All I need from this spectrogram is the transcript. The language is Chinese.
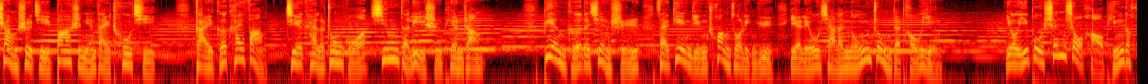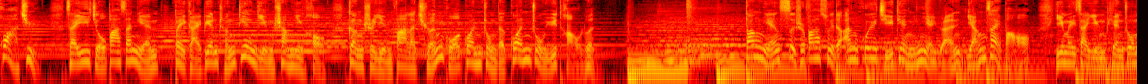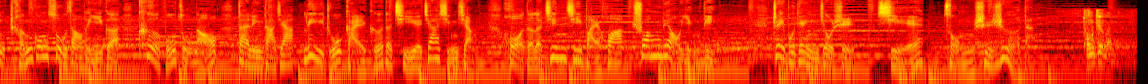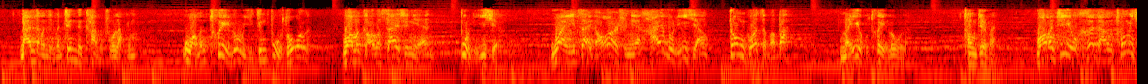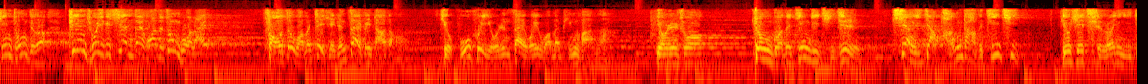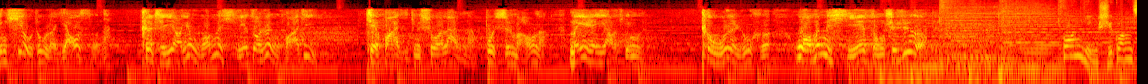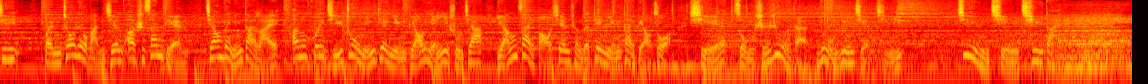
上世纪八十年代初期，改革开放揭开了中国新的历史篇章，变革的现实在电影创作领域也留下了浓重的投影。有一部深受好评的话剧，在一九八三年被改编成电影上映后，更是引发了全国观众的关注与讨论。当年四十八岁的安徽籍电影演员杨再宝，因为在影片中成功塑造了一个克服阻挠、带领大家力主改革的企业家形象，获得了金鸡百花双料影帝。这部电影就是《血总是热的》。同志们，难道你们真的看不出来吗？我们退路已经不多了。我们搞了三十年不理想，万一再搞二十年还不理想，中国怎么办？没有退路了，同志们，我们只有和党同心同德，拼出一个现代化的中国来，否则我们这些人再被打倒，就不会有人再为我们平反了。有人说，中国的经济体制像一架庞大的机器，有些齿轮已经锈住了、咬死了，可只要用我们的血做润滑剂，这话已经说烂了，不时髦了，没人要听了。可无论如何，我们的血总是热的。光影时光机，本周六晚间二十三点将为您带来安徽籍著名电影表演艺术家杨再宝先生的电影代表作《血总是热的》录音剪辑，敬请期待。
